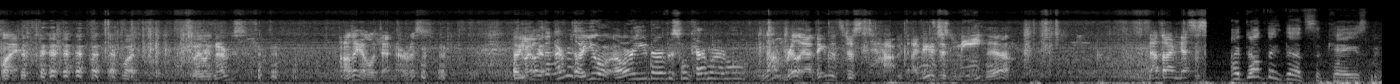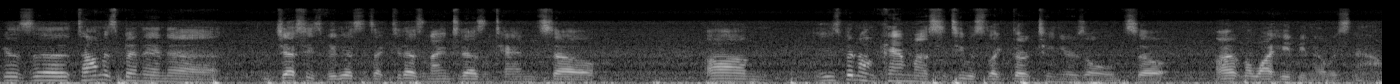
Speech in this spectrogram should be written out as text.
Why? what? Do I look nervous? I don't think I look that nervous. Are Am you, I looking nervous? are you are you nervous on camera at all? Not really. I think that's just how. I think it's just me. Yeah. Not that I'm necessary. I don't think that's the case because uh, Tom has been in uh, Jesse's videos since like 2009, 2010. So um, he's been on camera since he was like 13 years old. So I don't know why he'd be nervous now.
